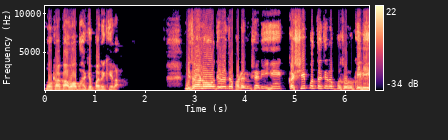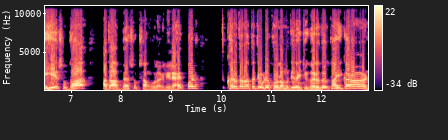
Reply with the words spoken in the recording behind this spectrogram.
मोठा कावा भाजपाने केला. मित्रांनो देवेंद्र फडणवीस यांनी ही कशी पद्धतीनं फसवणूक केली हे सुद्धा आता अभ्यासक सांगू लागलेले आहेत. पण खरं तर आता तेवढ्या खोलामध्ये जायची गरजच नाही कारण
